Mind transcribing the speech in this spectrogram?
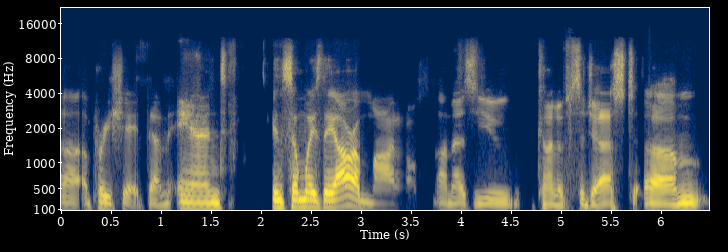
uh, appreciate them. And in some ways, they are a model, um, as you kind of suggest. Um,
